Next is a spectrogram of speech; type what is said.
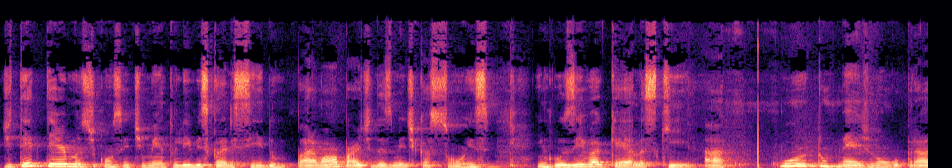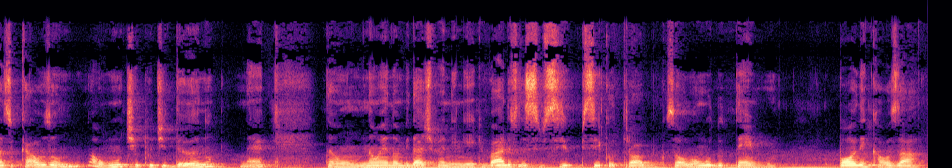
de ter termos de consentimento livre e esclarecido para a maior parte das medicações, inclusive aquelas que a curto, médio e longo prazo causam algum tipo de dano, né? Então, não é novidade para ninguém que vários desses psicotrópicos ao longo do tempo podem causar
